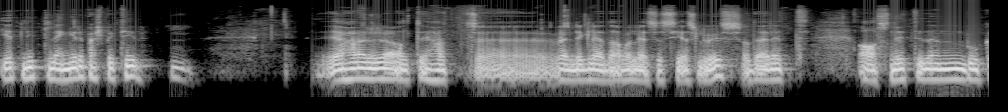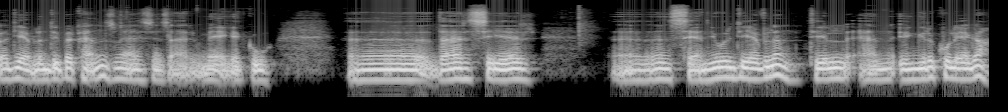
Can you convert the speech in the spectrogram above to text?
i et litt lengre perspektiv. Mm. Jeg har alltid hatt veldig glede av å lese C.S. Lewis, og det er et avsnitt i den boka 'Djevelen dypper pennen', som jeg syns er meget god. Eh, der sier eh, seniordjevelen til en yngre kollega.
